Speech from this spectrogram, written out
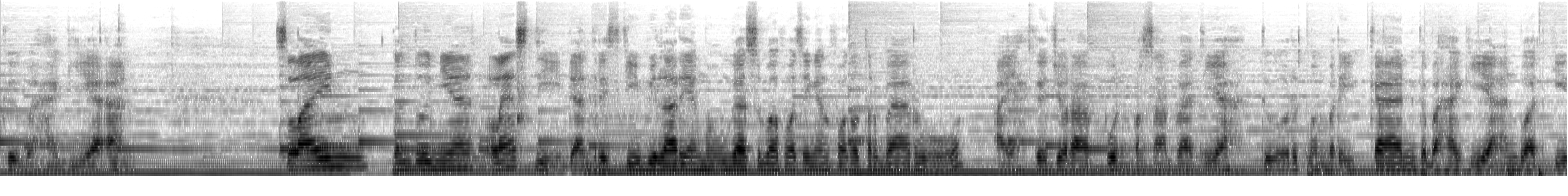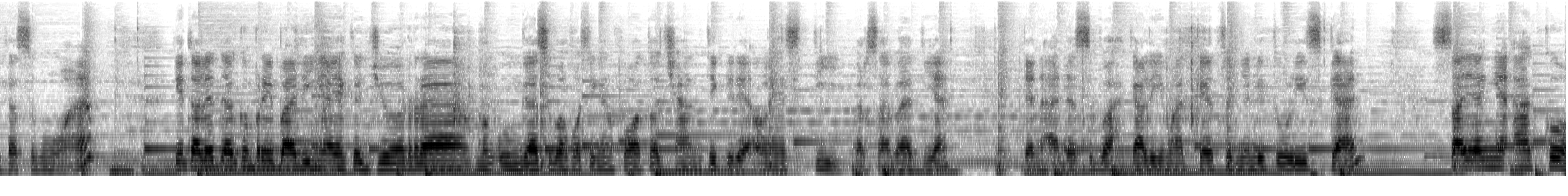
kebahagiaan Selain tentunya Lesti dan Rizky Bilar yang mengunggah sebuah postingan foto terbaru, Ayah Kejora pun persahabat ya turut memberikan kebahagiaan buat kita semua. Kita lihat akun pribadinya Ayah Kejora mengunggah sebuah postingan foto cantik dari Lesti, persahabat ya. Dan ada sebuah kalimat caption yang dituliskan, Sayangnya aku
